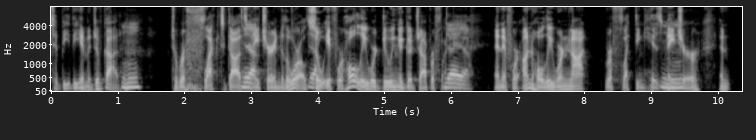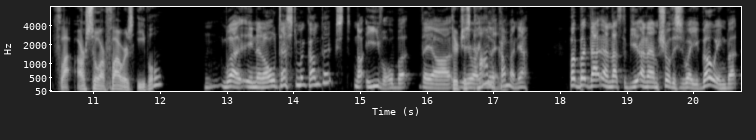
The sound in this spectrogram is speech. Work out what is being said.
to be the image of God. To reflect God's Yeah. nature into the world. So if we're holy, we're doing a good job reflecting. Yeah, yeah. And if we're unholy, we're not reflecting his Mm-hmm. nature. And fla- are so are flowers evil? Well, in an Old Testament context, not evil, but they are. They're just right, common. common, yeah. But but that and that's the beauty. And I'm sure this is where you're going. But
